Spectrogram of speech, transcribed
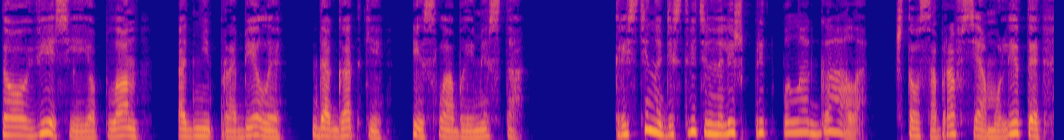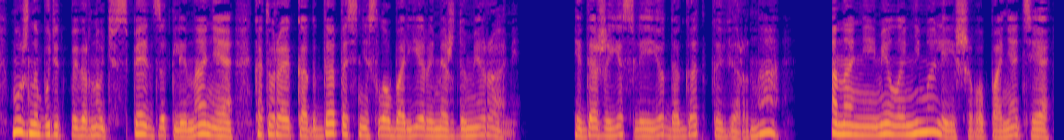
то весь ее план — одни пробелы, догадки и слабые места. Кристина действительно лишь предполагала, что, собрав все амулеты, можно будет повернуть вспять заклинание, которое когда-то снесло барьеры между мирами. И даже если ее догадка верна, она не имела ни малейшего понятия,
